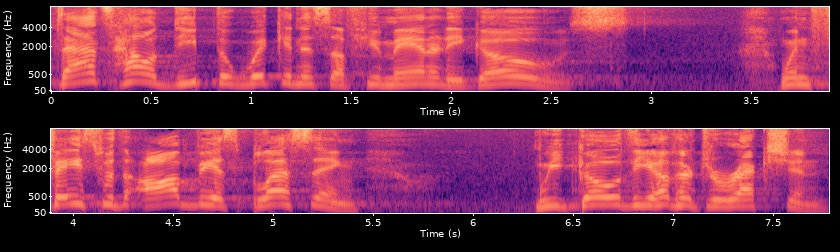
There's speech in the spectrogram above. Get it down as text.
That's how deep the wickedness of humanity goes. When faced with obvious blessing, we go the other direction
